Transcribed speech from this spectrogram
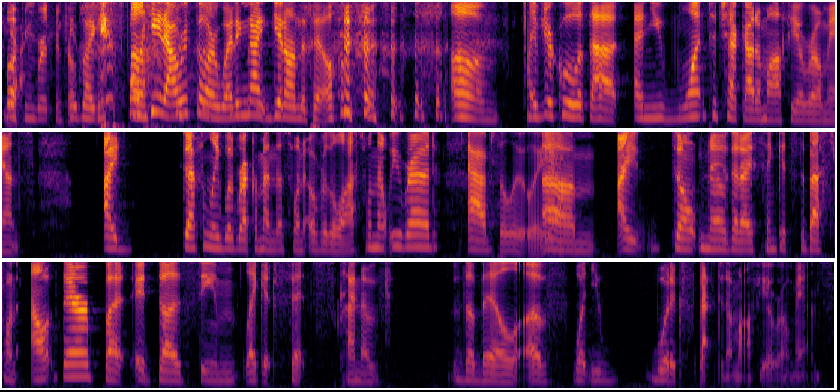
Yeah. fucking birth control." He's like, it's 48 hours till our wedding night. Get on the pill. um, if you're cool with that and you want to check out a mafia romance, I definitely would recommend this one over the last one that we read. Absolutely. Yeah. Um, I don't know that I think it's the best one out there, but it does seem like it fits kind of the bill of what you would expect in a mafia romance.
